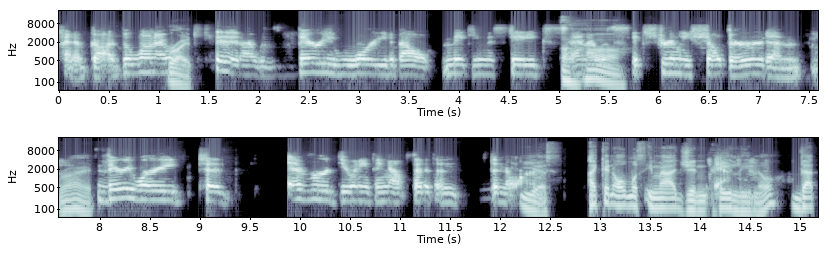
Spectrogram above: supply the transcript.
kind of God. But when I was Right. a kid, I was very worried about making mistakes and I was Uh-huh. extremely sheltered and Right. very worried to ever do anything outside of the, the norm. Yes. I can almost imagine, Yeah. Haley, no? That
